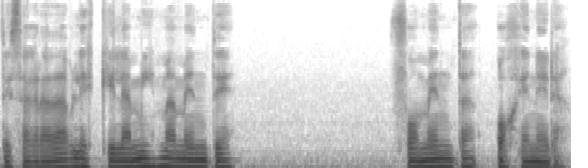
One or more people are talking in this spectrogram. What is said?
desagradables que la misma mente fomenta o genera.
